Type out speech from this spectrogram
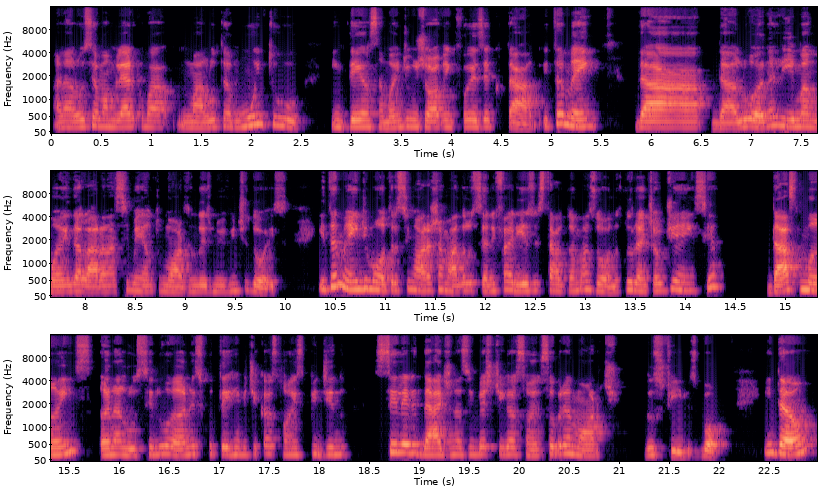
A Ana Lúcia é uma mulher com uma, uma luta muito intensa, mãe de um jovem que foi executado. E também da, da Luana Lima, mãe da Lara Nascimento, morta em 2022. E também de uma outra senhora chamada Luciane Farias, do estado do Amazonas. Durante a audiência das mães, Ana Lúcia e Luana, escutei reivindicações pedindo celeridade nas investigações sobre a morte dos filhos. Bom, então,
